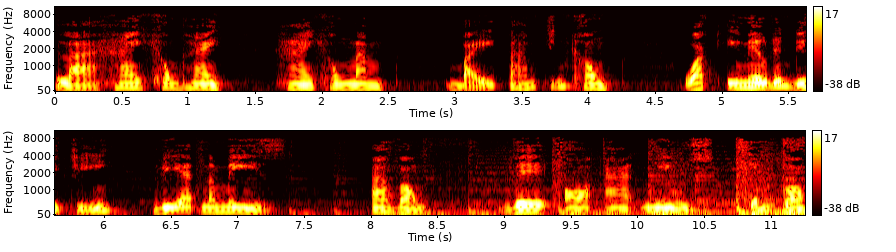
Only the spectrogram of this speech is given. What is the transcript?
là 202 205 7890 hoặc email đến địa chỉ vietnamese a vòng voanews.com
